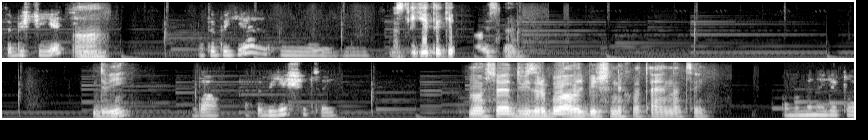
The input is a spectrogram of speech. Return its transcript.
У тебе ще є ці? Ага. У тебе є. е, А скільки палець треба? Дві? Да. А в тебе є ще цей? Ну, все, я дві зробив, але більше не вистачає на цей. А на мене я теж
